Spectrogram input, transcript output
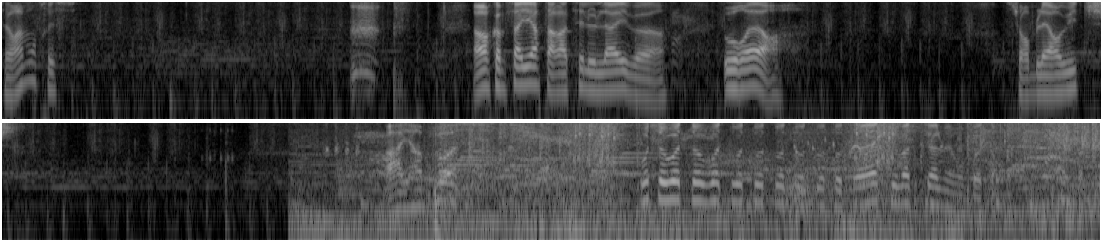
C'est vraiment triste. Alors comme ça hier t'as raté le live euh, horreur sur Blair Witch. Ah y'a un boss What what what what what what what what what Eh, tu vas te calmer mon pote hein.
